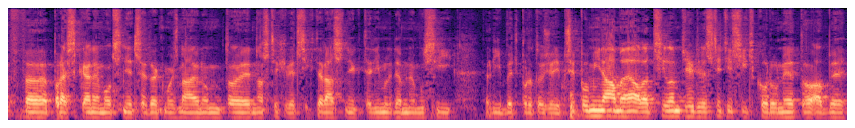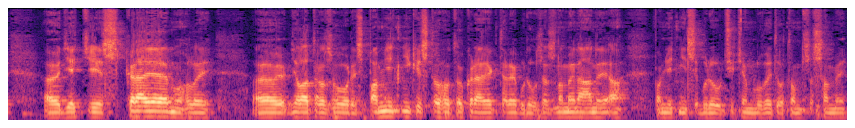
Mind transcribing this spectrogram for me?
v pražské nemocnici, tak možná jenom to je jedna z těch věcí, která se některým lidem nemusí líbit, protože ji připomínáme, ale cílem těch 200 tisíc korun je to, aby eh, děti z kraje mohly eh, dělat rozhovory s pamětníky z tohoto kraje, které budou zaznamenány a pamětníci budou určitě mluvit o tom, co sami,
